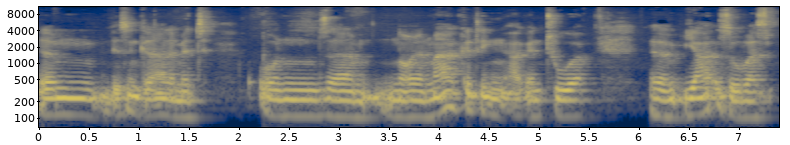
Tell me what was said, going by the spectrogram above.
ähm, wir sind gerade mit unserer neuen Marketingagentur. Ähm, ja, sowas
